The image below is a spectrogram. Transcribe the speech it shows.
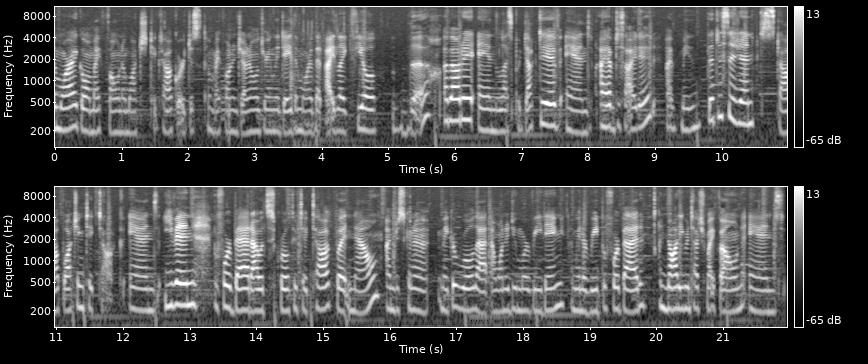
the more I go on my phone and watch TikTok or just on my phone in general during the day the more that I like feel about it and less productive and I have decided I've made the decision to stop watching TikTok. And even before bed I would scroll through TikTok but now I'm just gonna make a rule that I want to do more reading. I'm gonna read before bed and not even touch my phone and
